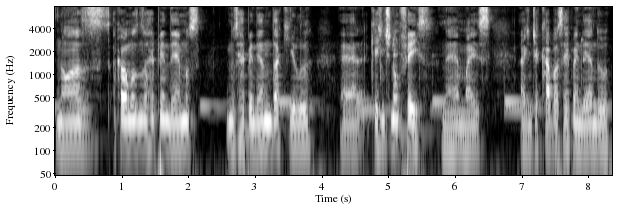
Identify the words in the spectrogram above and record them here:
nós acabamos nos arrependemos nos arrependendo daquilo é, que a gente não fez, né? Mas a gente acaba se arrependendo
